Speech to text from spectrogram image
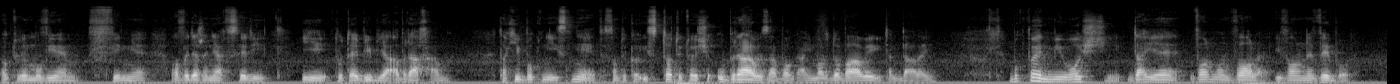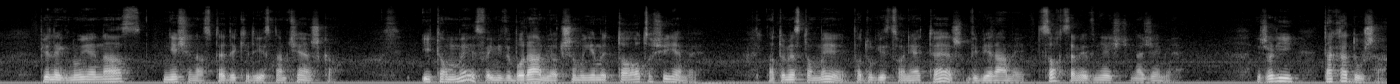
o którym mówiłem w filmie o wydarzeniach w Syrii i tutaj Biblia Abraham. Taki Bóg nie istnieje. To są tylko istoty, które się ubrały za Boga i mordowały i tak dalej. Bóg pełen miłości daje wolną wolę i wolny wybór. Pielęgnuje nas, niesie nas wtedy, kiedy jest nam ciężko. I to my swoimi wyborami otrzymujemy to, co siejemy. Natomiast to my, po drugiej stronie, też wybieramy, co chcemy wnieść na ziemię. Jeżeli taka dusza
